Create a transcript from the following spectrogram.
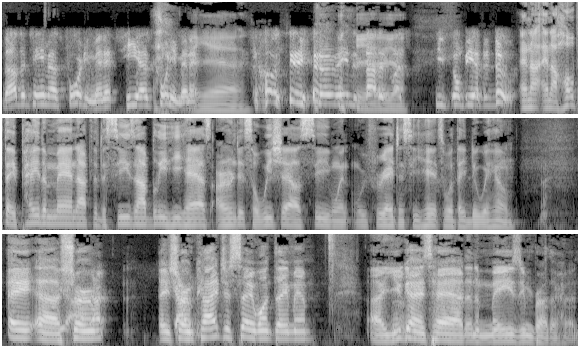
the other team has 40 minutes. He has 20 minutes. Yeah. So you know what I mean? It's not as yeah. much he's gonna be able to do. And I, and I hope they pay the man after the season. I believe he has earned it. So we shall see when, when free agency hits what they do with him. Hey, uh, Sherm. that- Hey, Sherm. Can I just say one thing, man? Uh, you guys had an amazing brotherhood,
